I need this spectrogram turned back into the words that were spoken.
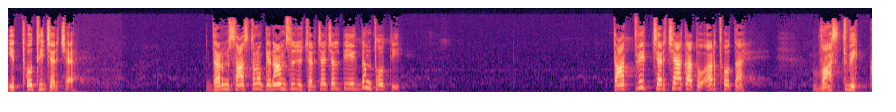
यह थोथी चर्चा है। धर्मशास्त्रों के नाम से जो चर्चा चलती है, एकदम थोथी। तात्विक चर्चा का तो अर्थ होता है वास्तविक,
